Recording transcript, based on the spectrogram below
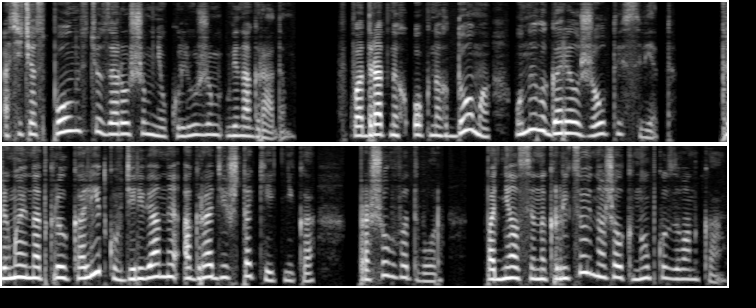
а сейчас полностью заросшим неуклюжим виноградом. В квадратных окнах дома уныло горел желтый свет. Тремейн открыл калитку в деревянной ограде штакетника, прошел во двор, поднялся на крыльцо и нажал кнопку звонка.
